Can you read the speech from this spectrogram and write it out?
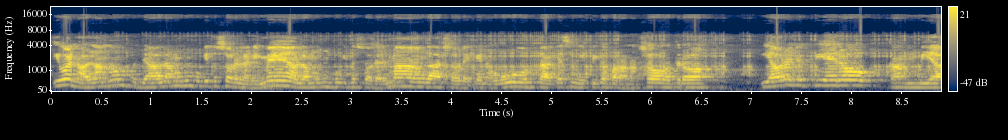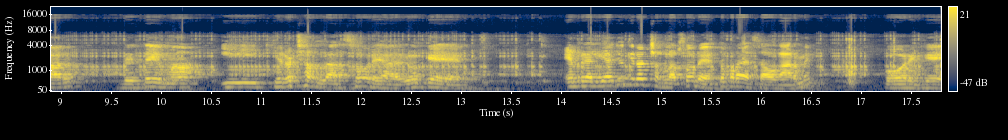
Y bueno, hablando, ya hablamos un poquito sobre el anime, hablamos un poquito sobre el manga, sobre qué nos gusta, qué significa para nosotros. Y ahora yo quiero cambiar de tema y quiero charlar sobre algo que en realidad yo quiero charlar sobre esto para desahogarme. Porque,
